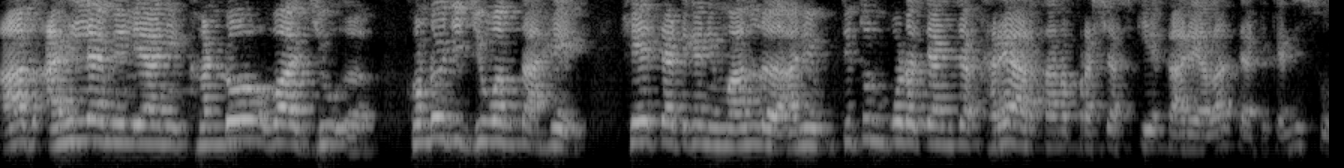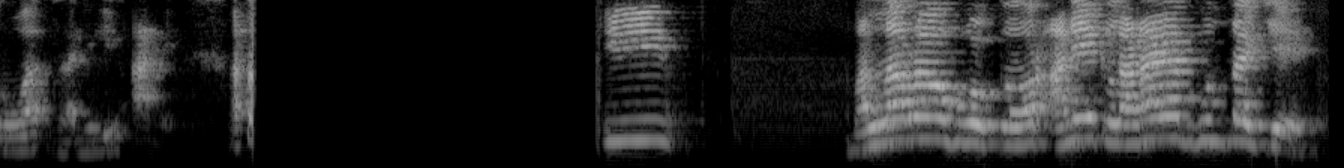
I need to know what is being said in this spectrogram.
आज अहिल्या मिली आणि खंडो वा जीव खंडोजी जिवंत आहे हे त्या ठिकाणी मानलं. आणि तिथून पुढे त्यांच्या खऱ्या अर्थानं प्रशासकीय कार्याला त्या ठिकाणी सुरुवात झालेली आहे. आता की मल्हारराव होळकर अनेक लढायात गुंतायचे.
